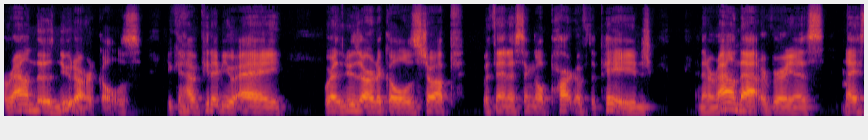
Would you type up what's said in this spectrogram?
around those news articles you can have a PWA where the news articles show up within a single part of the page. And then around that are various nice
